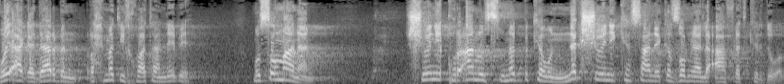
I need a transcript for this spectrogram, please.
بۆی ئاگادار بن ڕحمەتی خواتان لێبێ مسلمانان شوێنی قورآن و سنت بکەون نەک شوێنی کەسانێک کە زڵمیان لە ئافرەت کردووە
